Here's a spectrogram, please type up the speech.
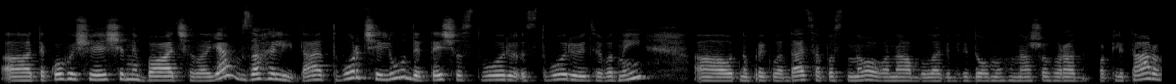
а, такого, що я ще не бачила. Я взагалі, да, творчі люди, те, що створю, створюють вони. А, от, наприклад, да, ця постанова вона була від відомого нашого раду Паклітару.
